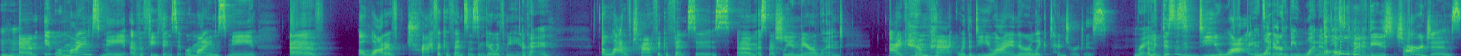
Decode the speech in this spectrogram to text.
Um, it reminds me of a few things. It reminds me of a lot of traffic offenses, and go with me here. okay. A lot of traffic offenses, um, especially in Maryland, I come back with a DUI and there are like 10 charges. Right. I'm like, this is a DUI. It's what like are it could be one of these. all 10. of these charges?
